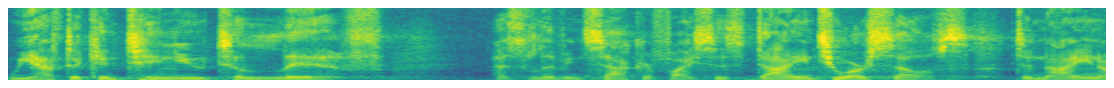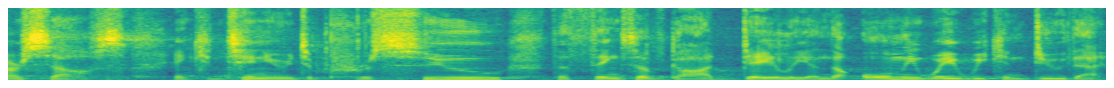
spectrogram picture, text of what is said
We have to continue to live as living sacrifices, dying to ourselves, denying ourselves, and continuing to pursue the things of God daily. And the only way we can do that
